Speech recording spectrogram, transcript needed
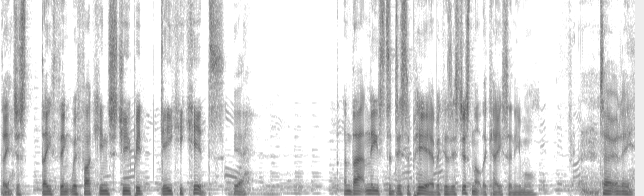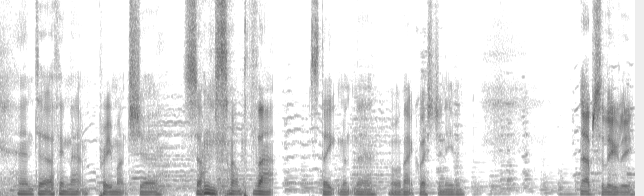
They just they think we're fucking stupid geeky kids, Yeah. and that needs to disappear because it's just not the case anymore. Totally, and uh, I think that pretty much uh, sums up that statement there, or that question even. Absolutely.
